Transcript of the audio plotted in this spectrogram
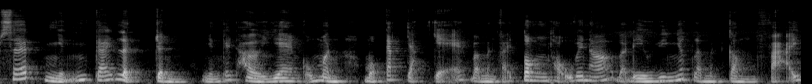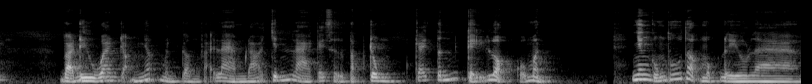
xếp những cái lịch trình những cái thời gian của mình một cách chặt chẽ và mình phải tuân thủ với nó. Và điều duy nhất là mình cần phải và điều quan trọng nhất mình cần phải làm đó chính là cái sự tập trung cái tính kỷ luật của mình. Nhưng cũng thú thật một điều là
